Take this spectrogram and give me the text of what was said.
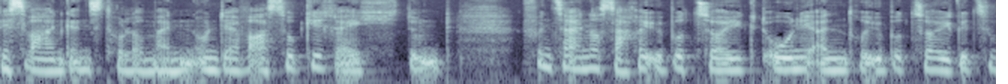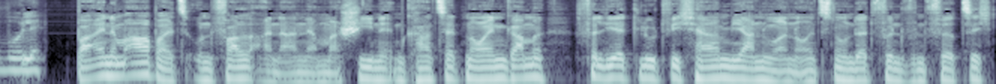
Das war ein ganz toller Mann und er war so gerecht und von seiner Sache überzeugt, ohne andere überzeugen zu wollen. Bei einem Arbeitsunfall an einer Maschine im KZ Neuengamme verliert Ludwig Herr im Januar 1945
